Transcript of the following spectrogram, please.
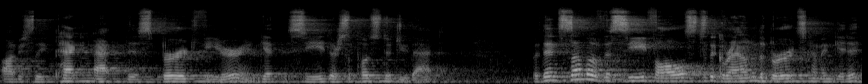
obviously peck at this bird feeder and get the seed. They're supposed to do that. But then some of the seed falls to the ground and the birds come and get it.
